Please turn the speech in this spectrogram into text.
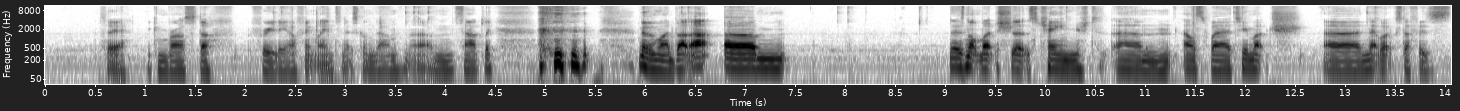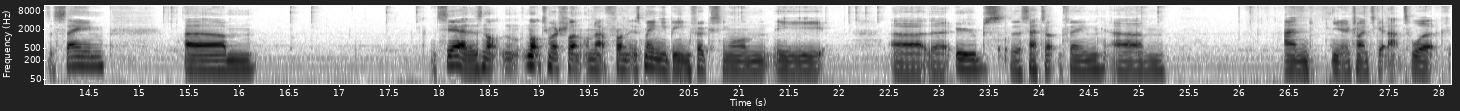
so yeah, you can browse stuff freely. I think my internet's gone down, um, sadly. Never mind about that. Um, there's not much that's changed um, elsewhere too much. Uh, network stuff is the same. Um, so yeah, there's not not too much on that front. It's mainly been focusing on the uh, the OOBS, the setup thing. Um, and you know trying to get that to work,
